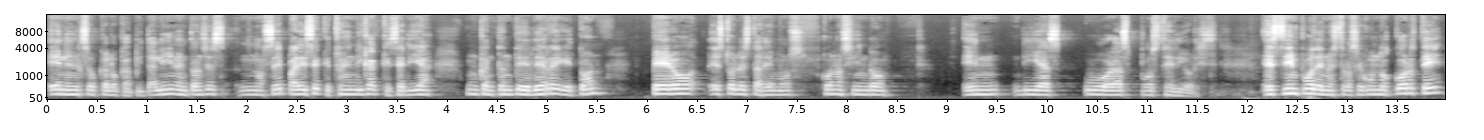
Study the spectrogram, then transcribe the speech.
en el Zócalo Capitalino. Entonces, no sé, parece que todo indica que sería un cantante de reggaetón, pero esto lo estaremos conociendo en días u horas posteriores. Es tiempo de nuestro segundo corte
